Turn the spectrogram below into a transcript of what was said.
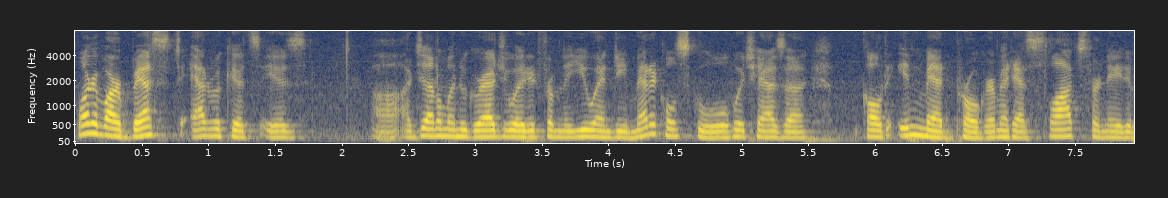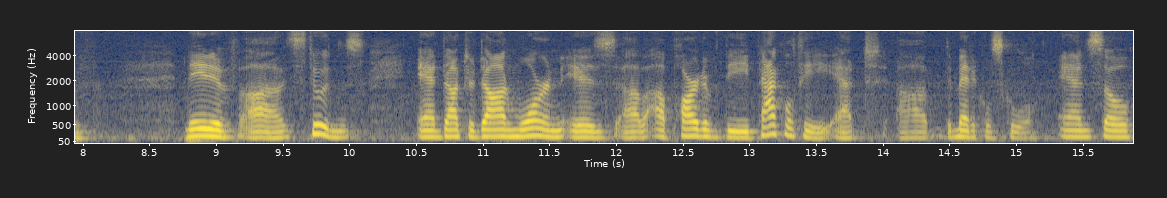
One of our best advocates is uh, a gentleman who graduated from the UND Medical School, which has a called InMed program. It has slots for Native, native uh, students. And Dr. Don Warne is uh, a part of the faculty at uh, the medical school. And so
